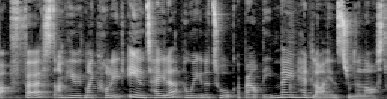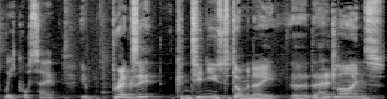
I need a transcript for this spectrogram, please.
But first, I'm here with my colleague Ian Taylor, and we're going to talk about the main headlines from the last week or so. Brexit continues to dominate uh, the headlines,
